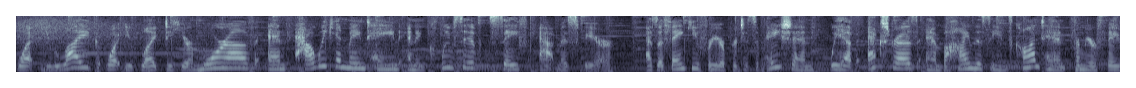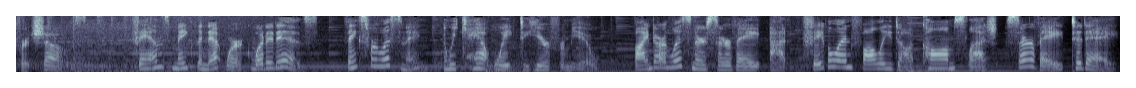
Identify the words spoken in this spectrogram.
what you like, what you'd like to hear more of, and how we can maintain an inclusive, safe atmosphere. As a thank you for your participation, we have extras and behind the scenes content from your favorite shows. Fans make the network what it is. Thanks for listening, and we can't wait to hear from you. Find our listener survey at fableandfolly.com slash survey today.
